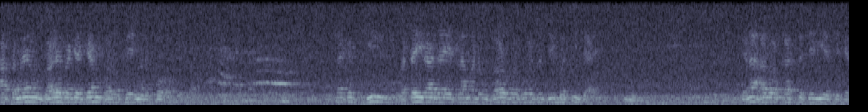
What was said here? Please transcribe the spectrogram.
આ તમે ઉઘાડે પગે કેમ ફરો છો મને કહો. કે જીવ ઘટાઈ ના જાય એટલા માટે ઉઘાડો પગ હોય તો જીવ બચી જાય. એના હારો કષ્ટ સેવીએ છીએ કે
